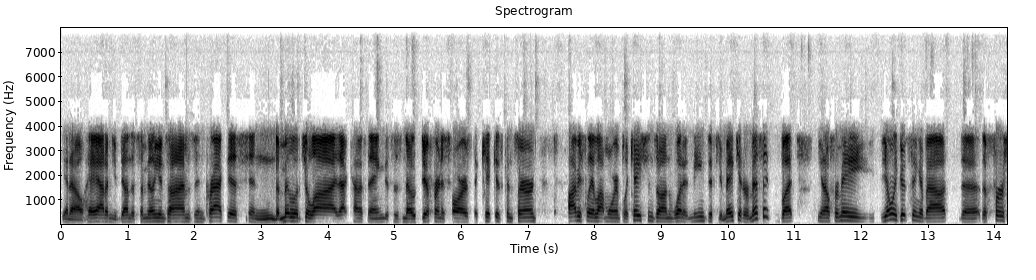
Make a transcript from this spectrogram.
you know hey adam you've done this a million times in practice in the middle of july that kind of thing. This is no different as far as the kick is concerned obviously a lot more implications on what it means if you make it or miss it but you know for me the only good thing about the the first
